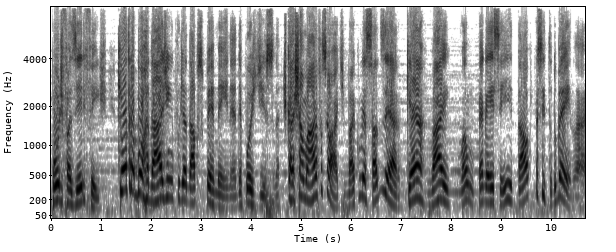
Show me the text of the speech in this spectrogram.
Pôde fazer, ele fez. Que outra abordagem podia dar pro Superman, né? Depois disso, né? Os caras chamaram e falaram assim: ó, vai começar do zero. Quer? Vai, vamos, pega esse aí e tal. Assim, tudo bem. É?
